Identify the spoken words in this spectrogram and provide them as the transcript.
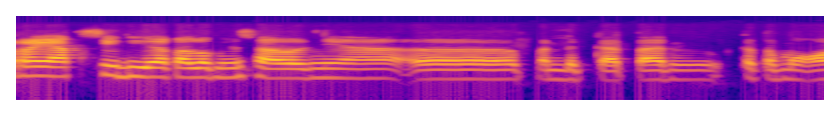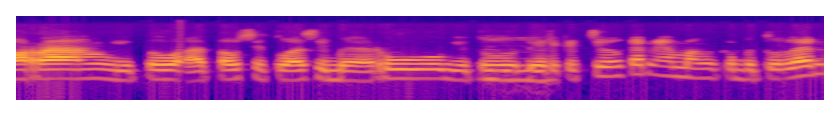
reaksi dia kalau misalnya uh, pendekatan ketemu orang gitu atau situasi baru gitu hmm. dari kecil kan emang kebetulan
